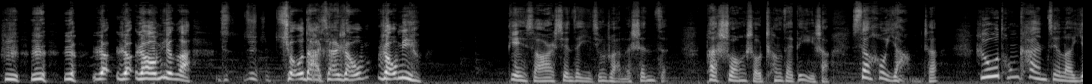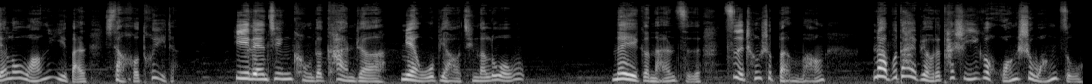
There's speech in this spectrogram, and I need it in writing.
饶饶饶饶饶命啊！求求大侠饶饶命！店小二现在已经软了身子，他双手撑在地上，向后仰着，如同看见了阎罗王一般向后退着，一脸惊恐的看着面无表情的落雾。那个男子自称是本王，那不代表着他是一个皇室王族。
